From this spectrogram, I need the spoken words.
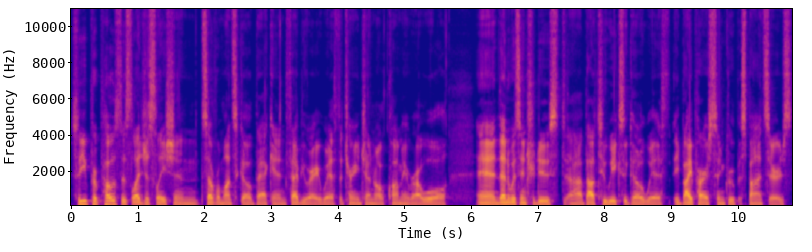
So you proposed this legislation several months ago, back in February, with Attorney General Kwame Raoul and then it was introduced uh, about two weeks ago with a bipartisan group of sponsors.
